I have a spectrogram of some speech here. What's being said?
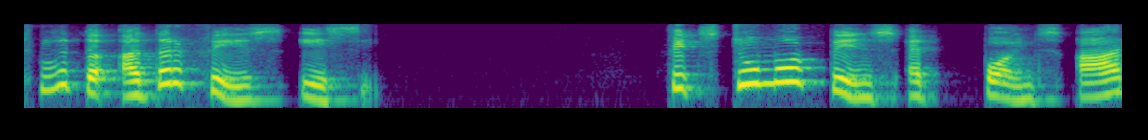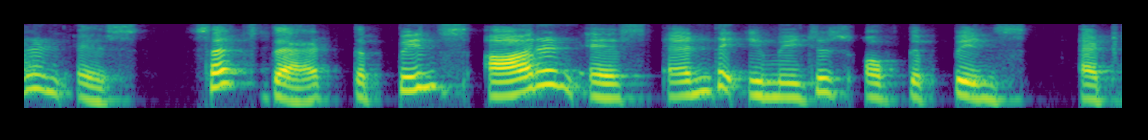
through the other face AC. Fix two more pins at points R and S such that the pins R and S and the images of the pins at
